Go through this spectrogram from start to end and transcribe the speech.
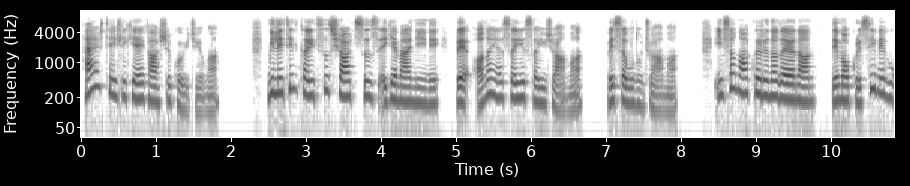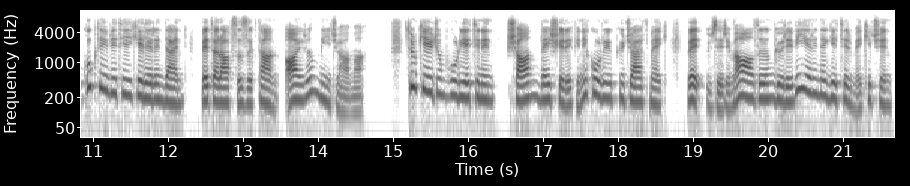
her tehlikeye karşı koyacağıma, milletin kayıtsız şartsız egemenliğini ve anayasayı sayacağıma ve savunacağıma, insan haklarına dayanan demokrasi ve hukuk devleti ilkelerinden ve tarafsızlıktan ayrılmayacağıma, Türkiye Cumhuriyeti'nin şan ve şerefini koruyup yüceltmek ve üzerime aldığım görevi yerine getirmek için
